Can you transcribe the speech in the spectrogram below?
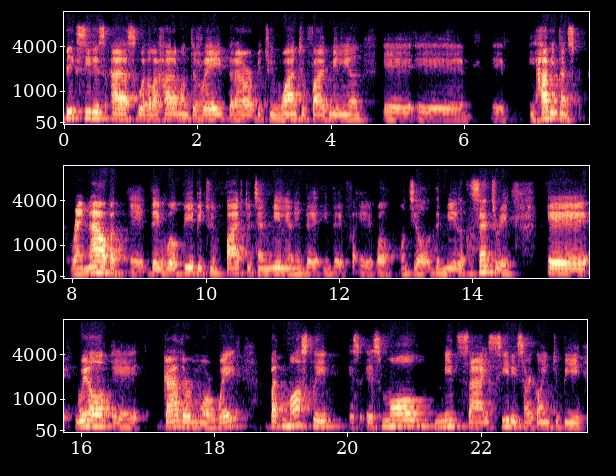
big cities as Guadalajara, Monterrey, that are between one to five million inhabitants right now, but uh, they will be between five to 10 million in the, in the uh, well, until the mid of the century, uh, will gather more weight, but mostly small, mid-sized cities are going to be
